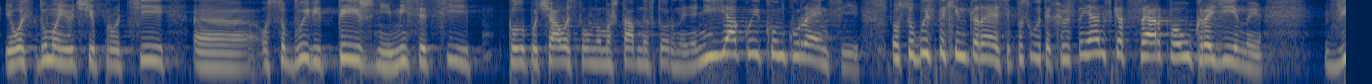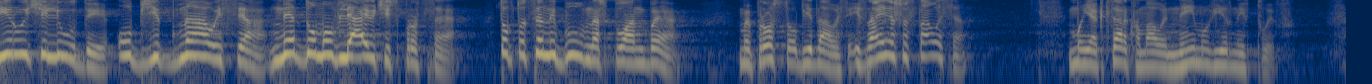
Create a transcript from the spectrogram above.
І ось думаючи про ті е, особливі тижні, місяці, коли почалось повномасштабне вторгнення, ніякої конкуренції, особистих інтересів. Послухайте, християнська церква України, віруючі люди об'єдналися, не домовляючись про це. Тобто, це не був наш план Б. Ми просто об'єдналися. І знаєте, що сталося? Ми, як церква, мали неймовірний вплив.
